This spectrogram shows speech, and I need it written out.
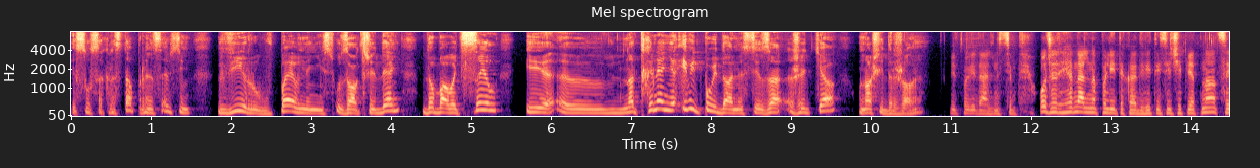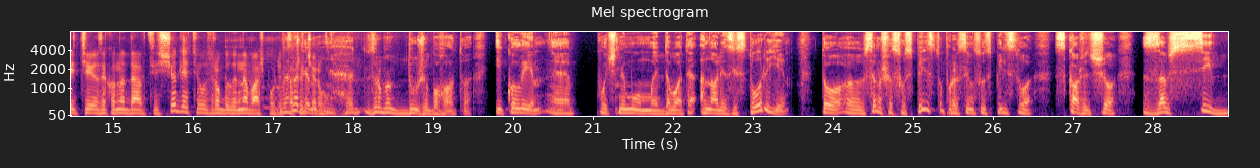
Ісуса Христа принесе всім віру, впевненість у завтрашній день, добавить сил і е, натхнення і відповідальності за життя у нашій державі. Відповідальності. Отже, регіональна політика 2015, законодавці. Що для цього зробили на ваш погляд? Ви знаєте, е, зроблено дуже багато. І коли е, почнемо ми давати аналіз історії, то е, все наше суспільство, прогресивне суспільство, скаже, що за всі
